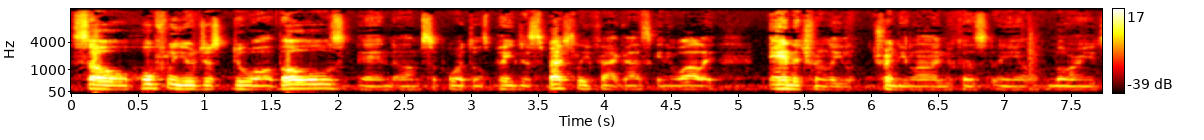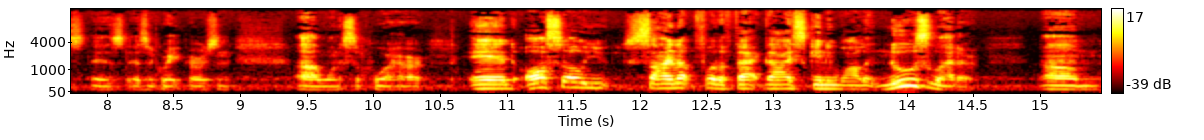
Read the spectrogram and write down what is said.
So hopefully you'll just do all those and um, support those pages, especially Fat Guy Skinny Wallet and the trendy Trendi Line because you know Lori is, is, is a great person. I uh, want to support her, and also you sign up for the Fat Guy Skinny Wallet newsletter. Um,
